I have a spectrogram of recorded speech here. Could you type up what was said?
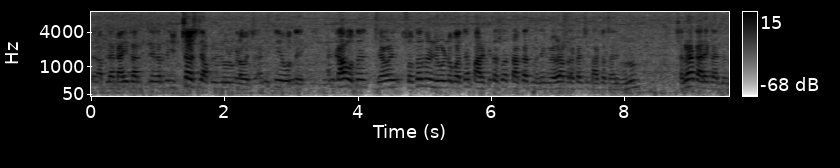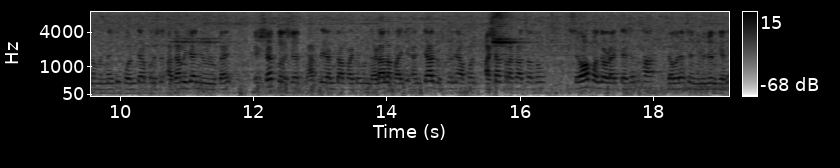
तर आपल्या काही कार्यकर्ते इच्छा असते आपली निवडणूक लढवायची. आणि ते होते आणि काय होतं ज्यावेळी स्वतंत्र निवडणूक होत्या पार्टीला सुद्धा ताकदमध्ये म्हणजे एक वेगळ्या प्रकारची ताकद आहे म्हणून सगळ्या कार्यकर्त्यांचं म्हणणं आहे की कोणत्या परिस्थितीत आगामी ज्या निवडणूक आहेत हे शत प्रतिशत भारतीय जनता पार्टी म्हणून लढायला पाहिजे. आणि त्या दृष्टीने आपण अशा प्रकारचा जो सेवा पंधरवडा आहे त्याच्यात हा दौऱ्याचं नियोजन केलं.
